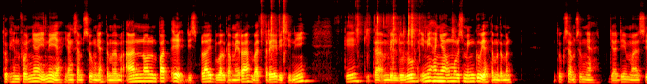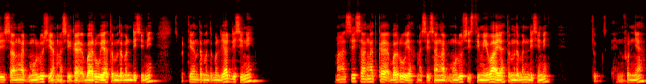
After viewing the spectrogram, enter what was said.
untuk handphonenya ini ya yang Samsung ya teman-teman A04e display dual kamera baterai di sini oke kita ambil dulu. Ini hanya umur seminggu ya teman-teman. Untuk Samsungnya. Jadi masih sangat mulus ya masih kayak baru ya teman-teman di sini. Seperti yang teman-teman lihat di sini masih sangat kayak baru ya, masih sangat mulus istimewa ya teman-teman di sini. Untuk handphonenya.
